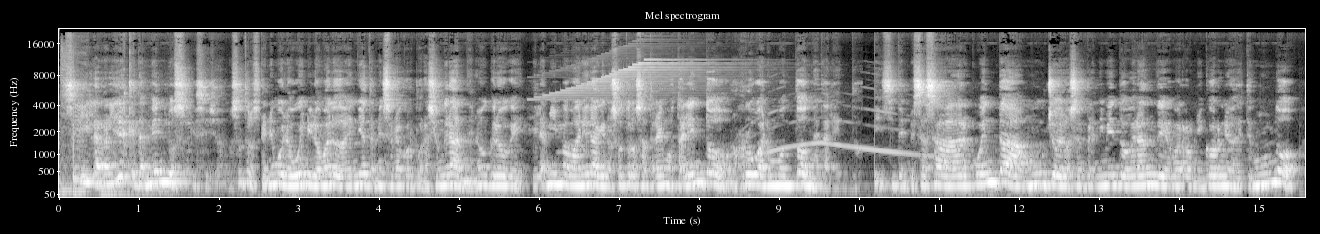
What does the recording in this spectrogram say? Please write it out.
Sí, la realidad es que también los, qué sé yo, nosotros tenemos lo bueno y lo malo de hoy en día, también es una corporación grande, ¿no? Creo que de la misma manera que nosotros atraemos talento, nos roban un montón de talento. Y si te empezás a dar cuenta, muchos de los emprendimientos grandes barra unicornios de este mundo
